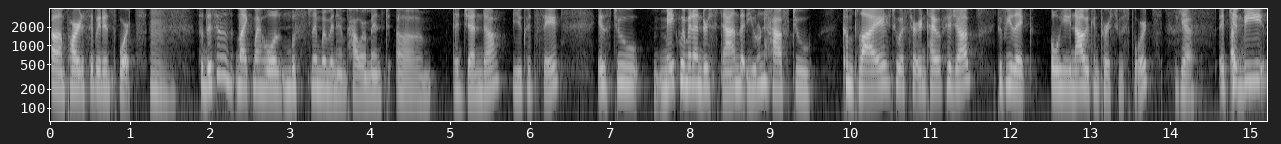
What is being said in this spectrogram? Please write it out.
um, participate in sports. So this is like my whole Muslim women empowerment um, agenda, you could say, is to make women understand that you don't have to comply to a certain type of hijab to feel like, oh, you now you can pursue sports. Yes. It can be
